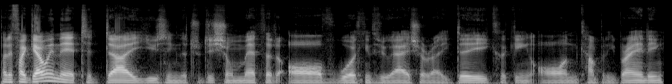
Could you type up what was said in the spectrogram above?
But if I go in there today using the traditional method of working through Azure AD, clicking on company branding,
